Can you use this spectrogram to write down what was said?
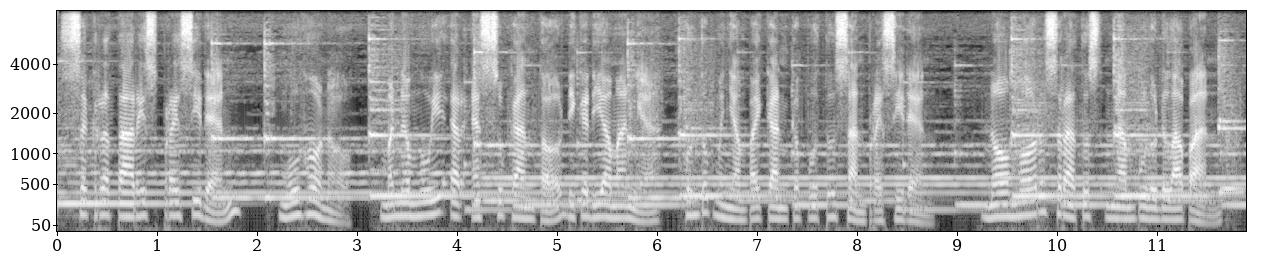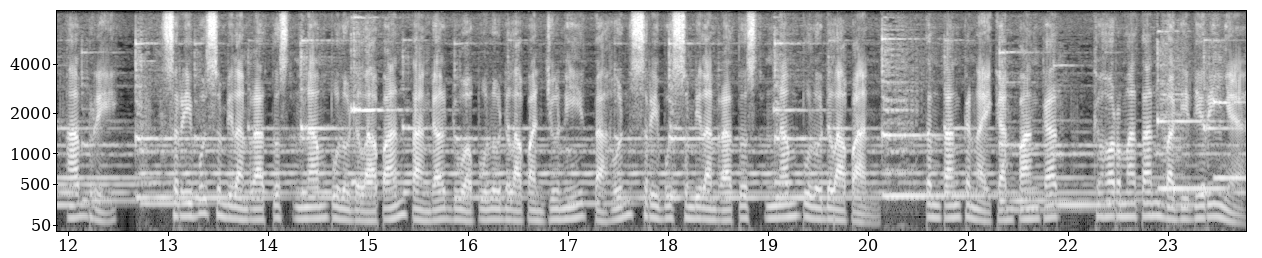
Sekretaris Presiden, Muhono, menemui RS Sukanto di kediamannya untuk menyampaikan keputusan Presiden. Nomor 168, Abri, 1968 tanggal 28 Juni tahun 1968 tentang kenaikan pangkat, kehormatan bagi dirinya,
